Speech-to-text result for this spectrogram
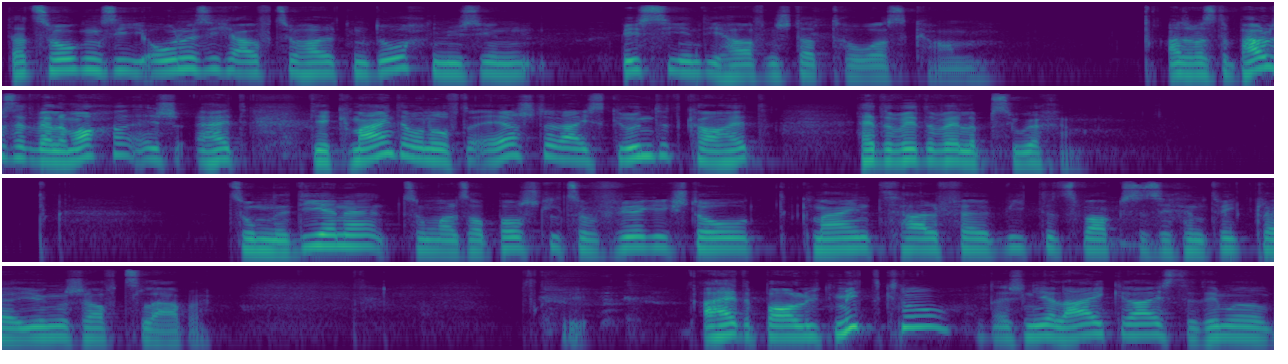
Da zogen sie, ohne sich aufzuhalten, durch Mysien, bis sie in die Hafenstadt Troas kamen. Also was der Paulus hat machen ist, er hat die Gemeinde, die er auf der ersten Reise gegründet hat, hat er wieder besuchen. Zum ihnen dienen, zum als Apostel zur Verfügung stehen, die Gemeinde helfen, weiterzuwachsen, sich entwickeln, Jüngerschaft zu leben. Er hat ein paar Leute mitgenommen, er ist nie allein gereist, er hat immer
